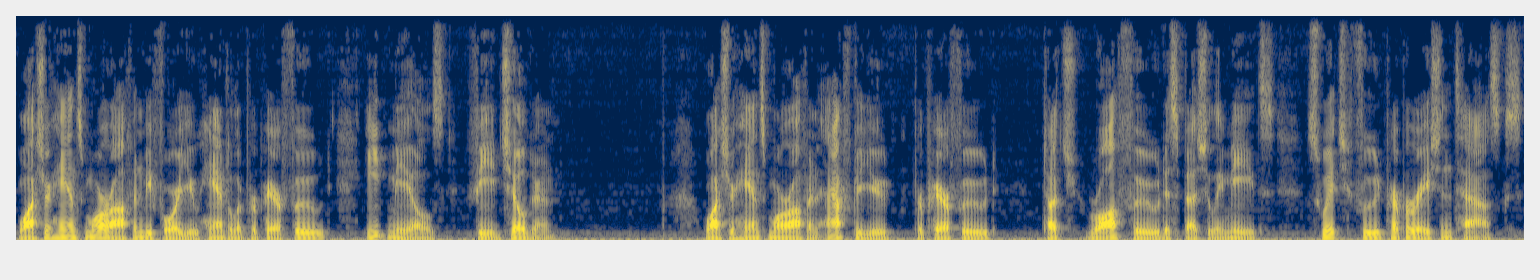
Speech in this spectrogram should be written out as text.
Wash your hands more often before you handle or prepare food, eat meals, feed children. Wash your hands more often after you prepare food, touch raw food, especially meats, switch food preparation tasks,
